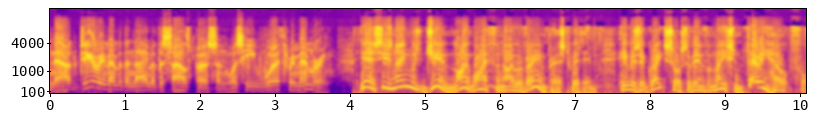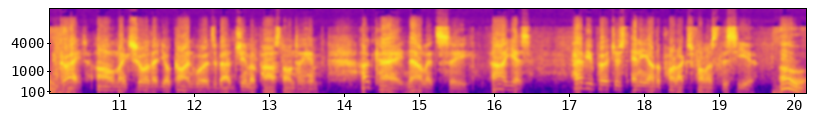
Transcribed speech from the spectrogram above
Now, do you remember the name of the salesperson? Was he worth remembering? Yes, his name was Jim. My wife and I were very impressed with him. He was a great source of information, very helpful. Great. I'll make sure that your kind words about Jim are passed on to him. Okay, now let's see. Ah, yes. Have you purchased any other products from us this year? Oh,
